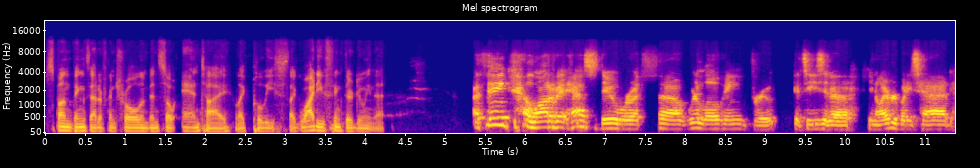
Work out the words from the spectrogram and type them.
spun things out of control and been so anti like police? Like, why do you think they're doing that? I think a lot of it has to do with uh, we're low hanging fruit. It's easy to, you know, everybody's had,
